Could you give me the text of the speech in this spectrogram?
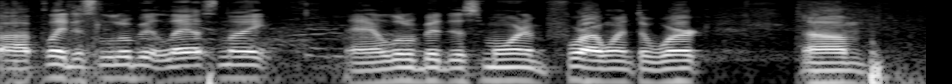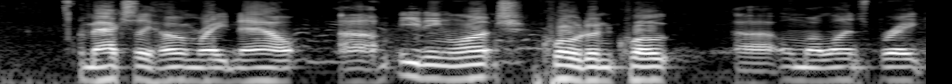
I played this a little bit last night and a little bit this morning before I went to work. Um, I'm actually home right now, uh, eating lunch, quote unquote, uh, on my lunch break.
